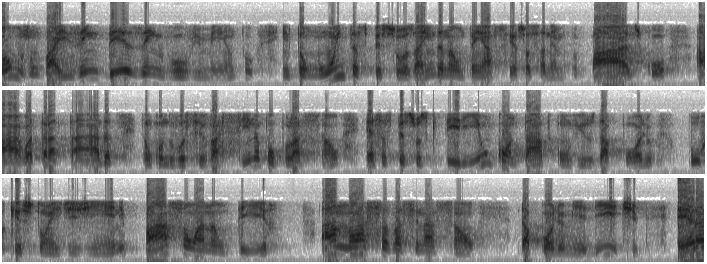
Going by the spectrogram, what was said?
somos um país em desenvolvimento, então muitas pessoas ainda não têm acesso a saneamento básico, a água tratada. Então, quando você vacina a população, essas pessoas que teriam contato com o vírus da polio por questões de higiene passam a não ter. A nossa vacinação da poliomielite era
